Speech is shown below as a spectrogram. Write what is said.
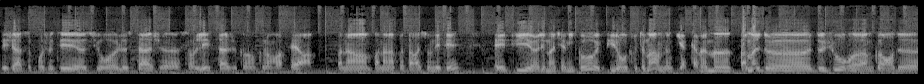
Déjà, se projeter euh, sur euh, le stage, euh, sur les stages qu'on- que l'on va faire pendant, pendant la préparation d'été. Et puis euh, les matchs amicaux et puis le recrutement. Donc il y a quand même euh, pas mal de, de jours euh, encore de,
